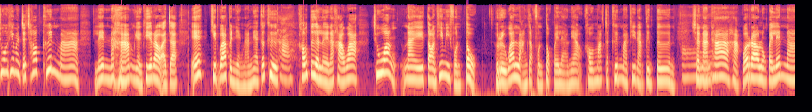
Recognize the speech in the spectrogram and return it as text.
ช่วงที่มันจะชอบขึ้นมาเล่นน้ำอย่างที่เราอาจจะ เอ๊ะ คิดว่าเป็นอย่างนั้นเนี่ยก็คือค่ะเขาเตือนเลยนะคะว่าช่วงในตอนที่มีฝนตก หรือว่าหลังจากฝนตกไปแล้วเนี่ยเขามักจะขึ้นมาที่น้ำตื้นอ๋อๆฉะนั้นถ้าหากว่าเราลงไปเล่นน้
